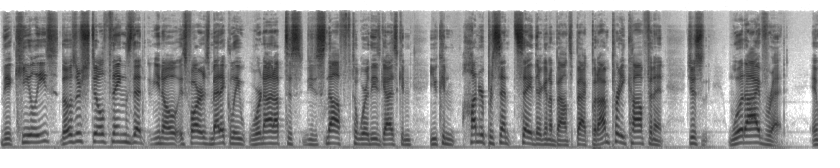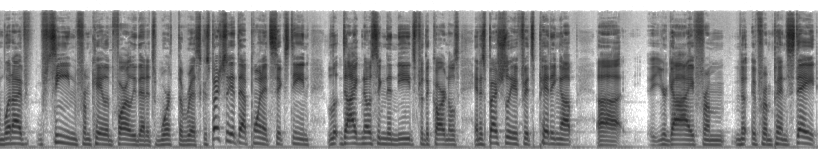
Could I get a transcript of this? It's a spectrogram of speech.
the Achilles, those are still things that, you know, as far as medically, we're not up to snuff to where these guys can, you can 100% say they're going to bounce back. But I'm pretty confident, just what I've read and what I've seen from Caleb Farley that it's worth the risk, especially at that point at 16, diagnosing the needs for the Cardinals, and especially if it's pitting up uh, your guy from from Penn State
